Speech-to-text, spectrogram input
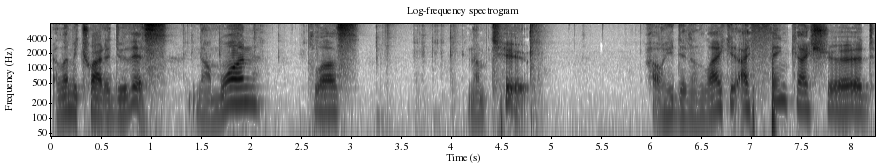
and let me try to do this, num1 plus num2. Oh, he didn't like it. I think I should...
